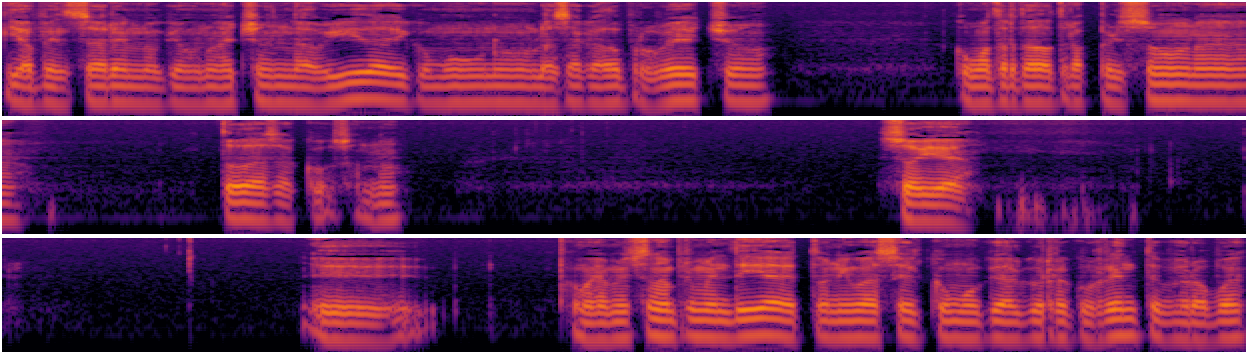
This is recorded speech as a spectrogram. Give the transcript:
y a pensar en lo que uno ha hecho en la vida y cómo uno le ha sacado provecho, cómo ha tratado a otras personas, todas esas cosas, ¿no? So, yeah. Eh, como ya mencioné el primer día, esto no iba a ser como que algo recurrente, pero pues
